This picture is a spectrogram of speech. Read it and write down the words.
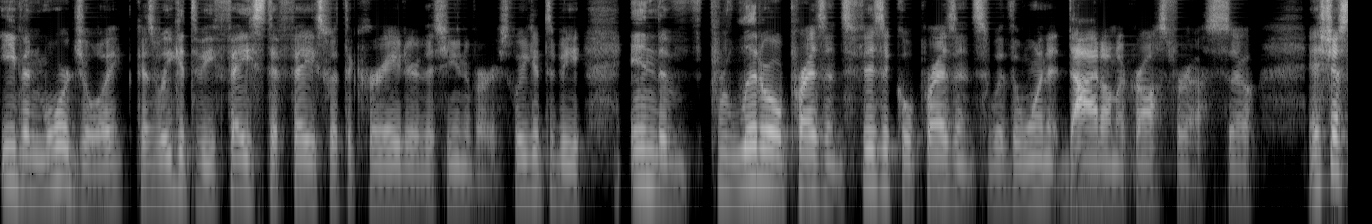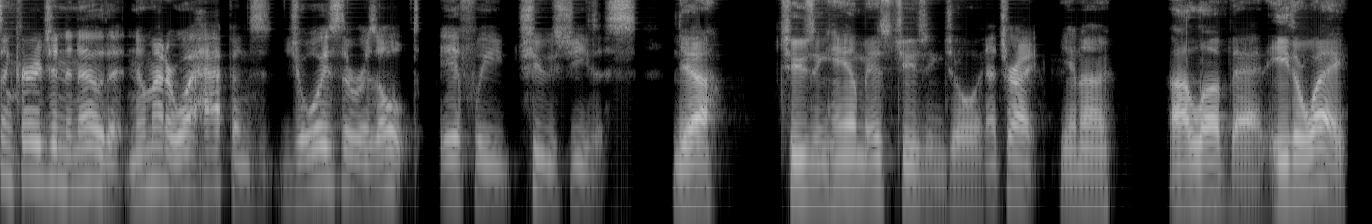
even more joy because we get to be face to face with the creator of this universe. We get to be in the literal presence, physical presence with the one that died on a cross for us. So it's just encouraging to know that no matter what happens, joy is the result if we choose Jesus. Yeah. Choosing Him is choosing joy. That's right. You know, I love that. Either way.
